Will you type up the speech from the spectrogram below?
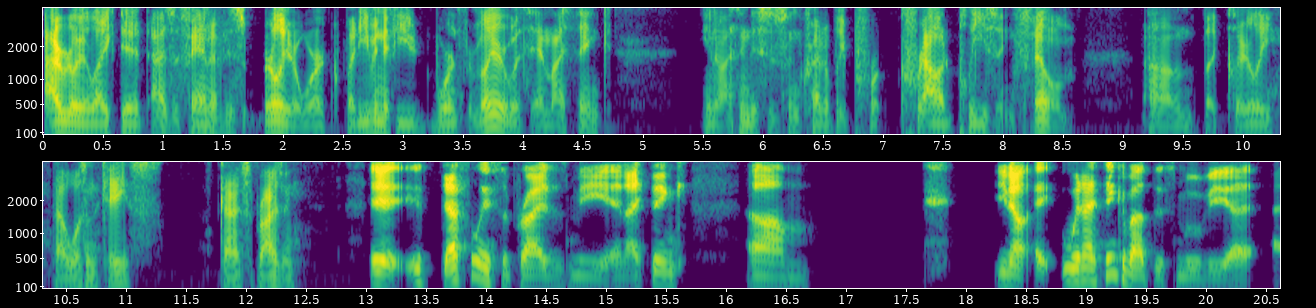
I really liked it as a fan of his earlier work. But even if you weren't familiar with him, I think you know I think this is an incredibly pr- crowd pleasing film. Um, but clearly that wasn't the case. Kind of surprising. It it definitely surprises me, and I think, um, you know, when I think about this movie, uh, I-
